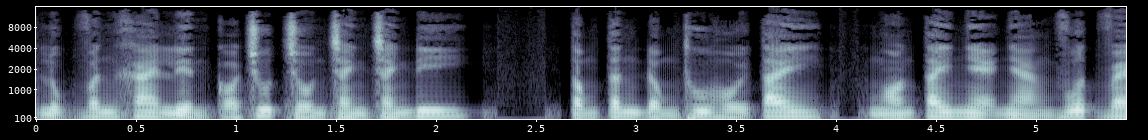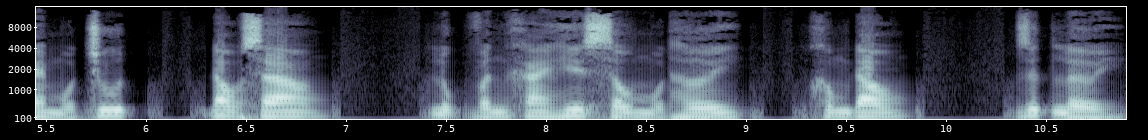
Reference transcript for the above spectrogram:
Lục Vân Khai liền có chút trốn tránh tránh đi. Tống Tân Đồng thu hồi tay, ngón tay nhẹ nhàng vuốt ve một chút, đau sao? Lục Vân Khai hít sâu một hơi, không đau. Dứt lời,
